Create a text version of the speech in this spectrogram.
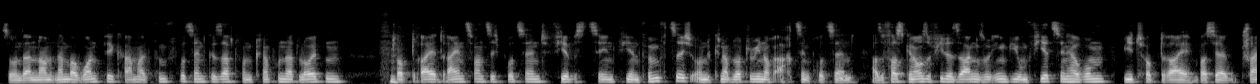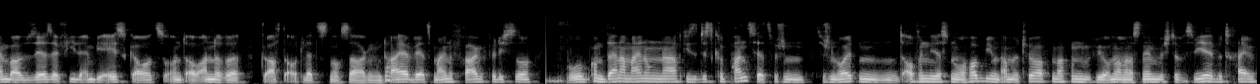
So, und dann Number One Pick haben halt 5% gesagt von knapp 100 Leuten Top 3 23 Prozent, 4 bis 10 54 und knapp Lottery noch 18 Prozent. Also fast genauso viele sagen so irgendwie um 14 herum wie Top 3, was ja scheinbar sehr, sehr viele NBA-Scouts und auch andere Draft-Outlets noch sagen. Und daher wäre jetzt meine Frage für dich so, wo kommt deiner Meinung nach diese Diskrepanz her zwischen, zwischen Leuten, und auch wenn die das nur Hobby und amateurhaft machen, wie auch immer man das nennen möchte, was wir hier betreiben,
